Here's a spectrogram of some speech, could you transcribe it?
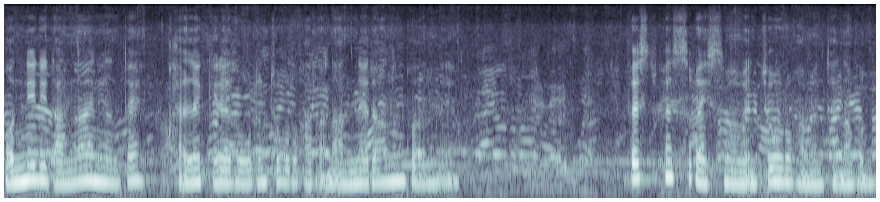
뭔 일이 났나 했는데 갈래길에서 오른쪽으로 가라는 안내를 하는 거였네요. 패스트 패스가 있으면 왼쪽으로 가면 되나 본데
